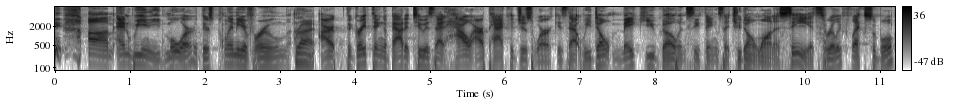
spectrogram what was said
um, and we need more. There's plenty of room. Um, Right. our the great thing about it too is that how our packages work is that we don't make you go and see things that you don't want to see. It's really flexible.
